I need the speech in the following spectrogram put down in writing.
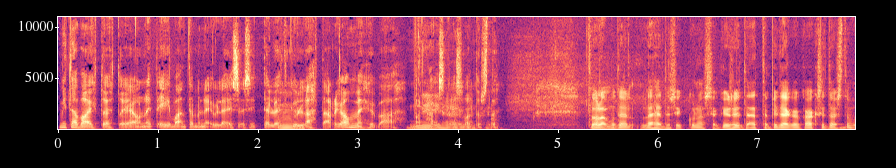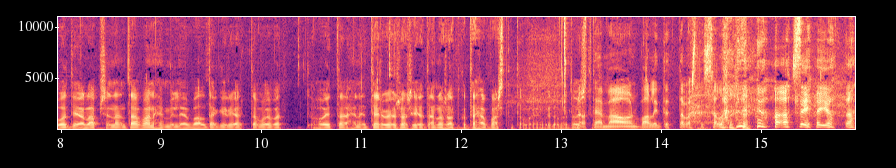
mitä vaihtoehtoja on, että ei vain tämmöinen yleisesittely, että mm. kyllä tarjoamme hyvää niin, varhaiskasvatusta. Niin, Tuolla muuten lähetysikkunassa kysytään, että pitääkö 12-vuotiaan lapsen antaa vanhemmille valtakirja, että voivat hoitaa hänen terveysasioitaan. Osaatko tähän vastata vai onko tämä No tämä on valitettavasti sellainen asia, jota...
